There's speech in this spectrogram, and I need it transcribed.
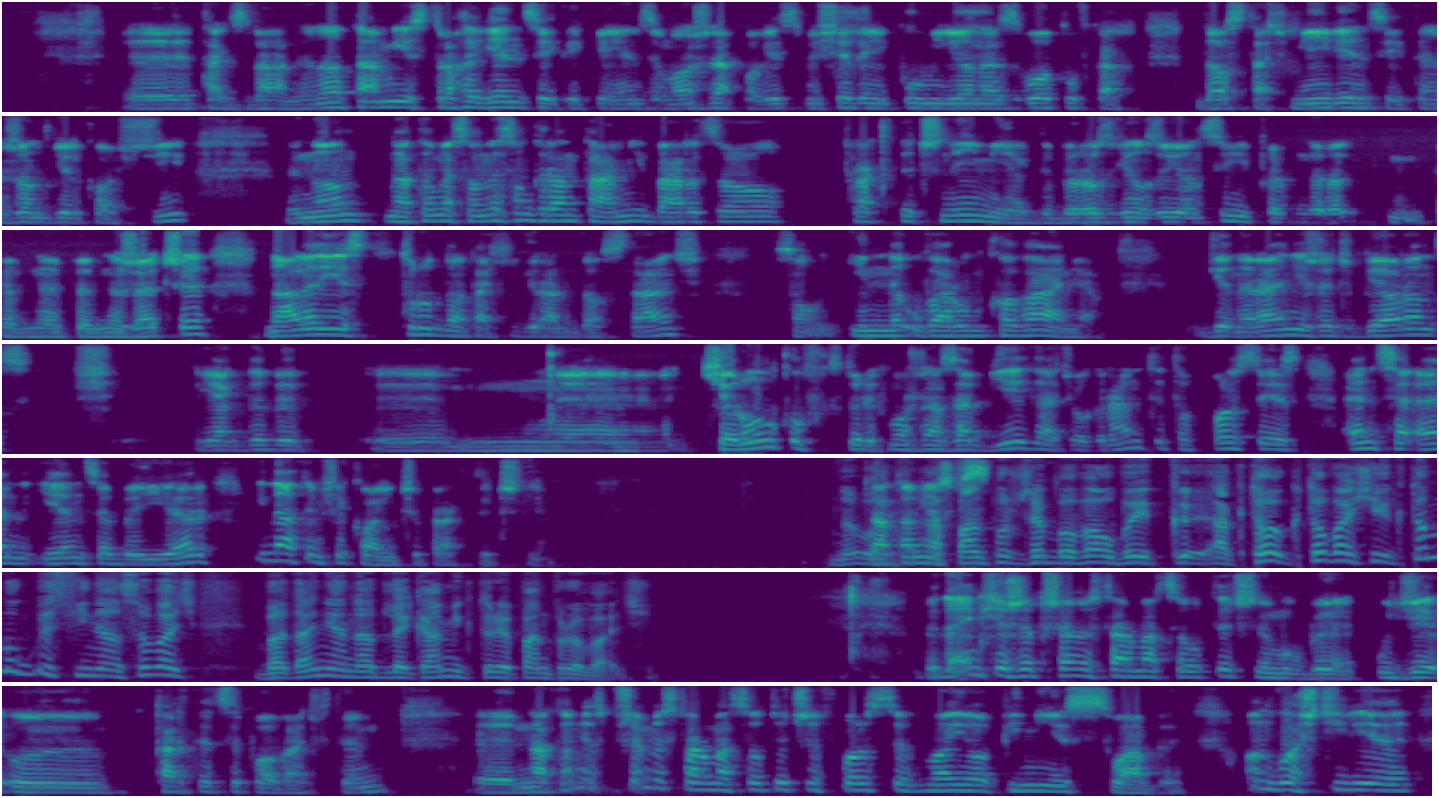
E, tak zwane. No tam jest trochę więcej tych pieniędzy, można powiedzmy 7,5 miliona złotówkach dostać, mniej więcej ten rząd wielkości. No, natomiast one są grantami bardzo praktycznymi, jak gdyby rozwiązującymi pewne, pewne, pewne rzeczy, no ale jest trudno taki grant dostać, są inne uwarunkowania. Generalnie rzecz biorąc, jak gdyby kierunków, w których można zabiegać o granty, to w Polsce jest NCN i NCBIR i na tym się kończy praktycznie. No Natomiast... A pan potrzebowałby, a kto, kto właśnie, kto mógłby sfinansować badania nad lekami, które pan prowadzi? Wydaje mi się, że przemysł farmaceutyczny mógłby partycypować w tym. Natomiast przemysł farmaceutyczny w Polsce, w mojej opinii, jest słaby. On właściwie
